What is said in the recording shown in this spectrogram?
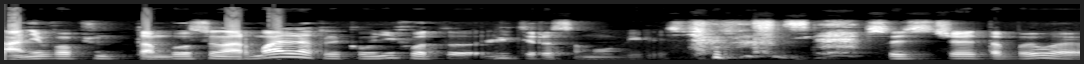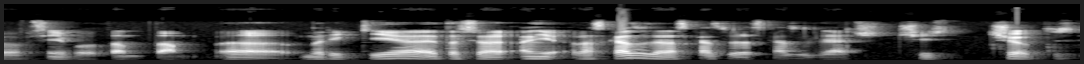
они, в общем там было все нормально, только у них вот лидеры самоубились. Что что это было, вообще не было там, там, э, на реке, это все, они рассказывали, рассказывали, рассказывали, а что, то есть,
